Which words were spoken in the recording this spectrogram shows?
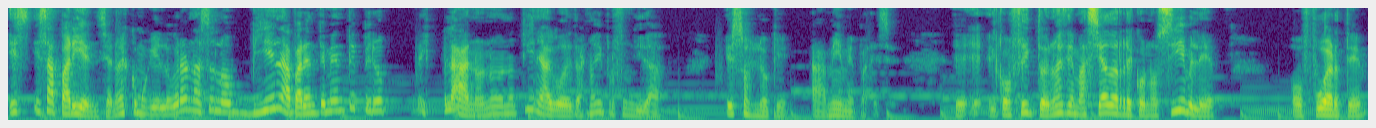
es, esa apariencia, ¿no? Es como que lograron hacerlo bien aparentemente, pero es plano, no, no tiene algo detrás, no hay profundidad. Eso es lo que a mí me parece. Eh, el conflicto no es demasiado reconocible o fuerte,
